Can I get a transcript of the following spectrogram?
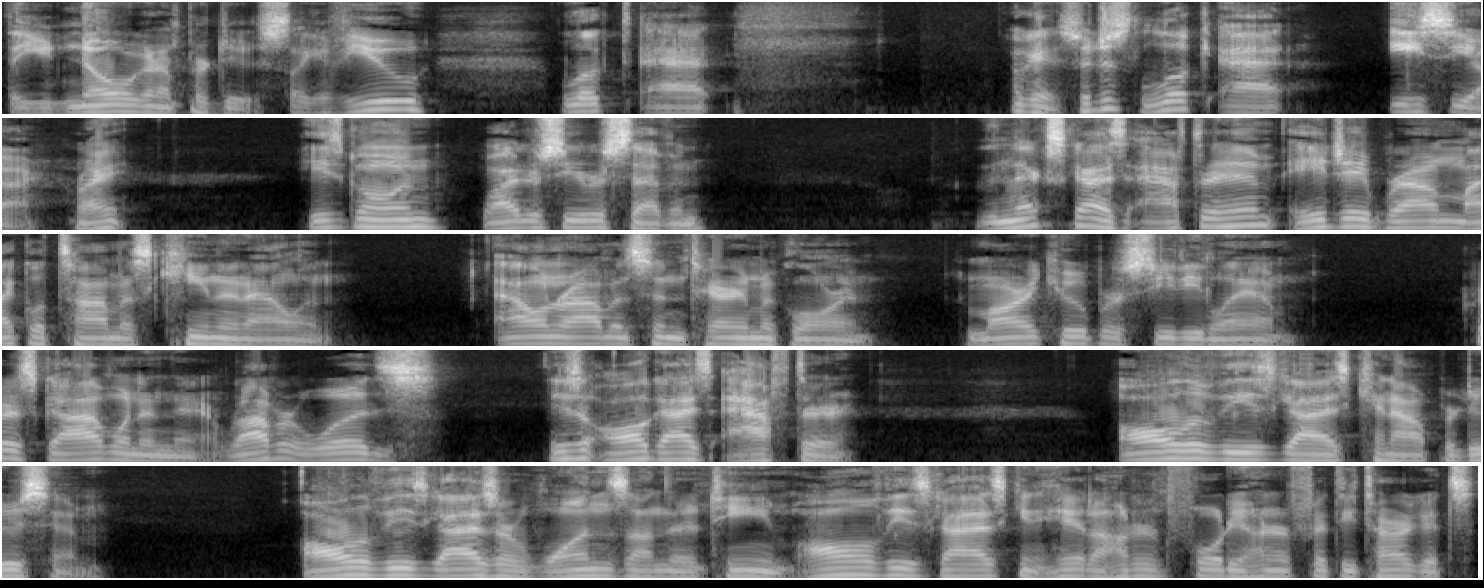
that you know are gonna produce. Like if you looked at okay, so just look at ECR, right? He's going wide receiver seven. The next guys after him: AJ Brown, Michael Thomas, Keenan Allen, Allen Robinson, Terry McLaurin, Amari Cooper, CeeDee Lamb, Chris Godwin in there, Robert Woods. These are all guys after. All of these guys can outproduce him. All of these guys are ones on their team. All of these guys can hit 140, 150 targets.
